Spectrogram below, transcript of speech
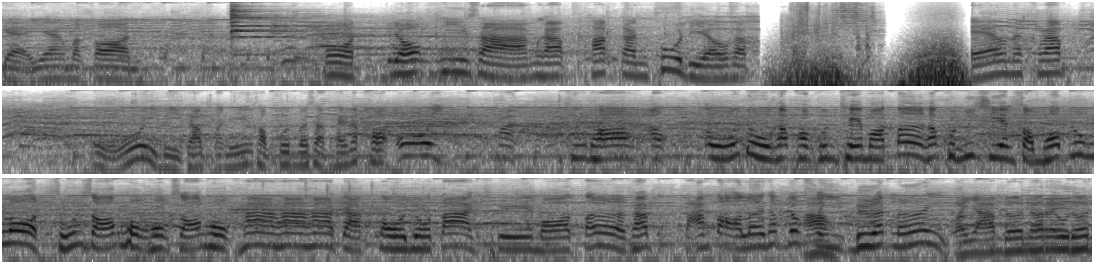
แกะแย่งมาก่อน หมดยกที่ 3 ครับ พักกันคู่เดียวครับ แล้วนะครับ โอ้ยดีครับ วันนี้ขอบคุณบริษัทไทยนครโอ้ย มาคิวทองเอาโอ้ยดูครับขอบคุณเคมอเตอร์ครับ คุณวิเชียนสมภพลุ่งโลด 026626555 จากโตโยต้าเคมอเตอร์ครับ ตามต่อเลยครับยกเอา4เดือดเลย พยายามเดินเร็วเดิน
